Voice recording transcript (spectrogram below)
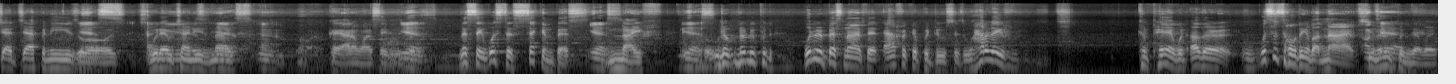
ja- Japanese or whatever Chinese knives. Yes. uh, Okay, I don't want to say this. Yes. Let's say, what's the second best Yes. knife? yes. No, no, no, put- what are the best knives that Africa produces? How do they compare with other? What's this whole thing about knives? You know, let me Okay. put it that way.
